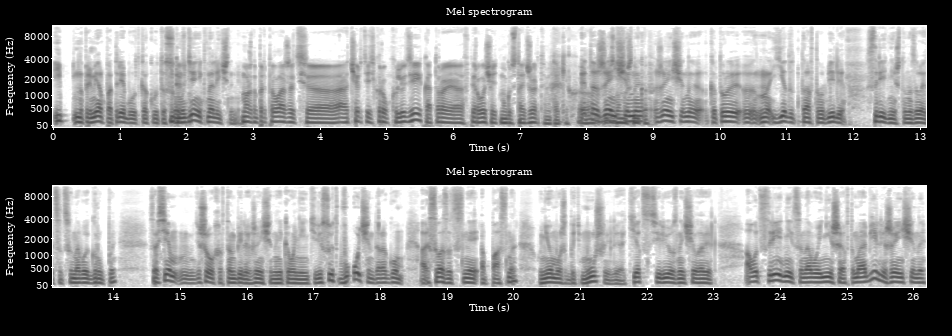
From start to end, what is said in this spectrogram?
и, например, потребуют какую-то ну, сумму ну, денег наличными. Можно предположить, э, очертить круг людей, которые в первую очередь могут стать жертвами таких э, Это женщины, женщины, которые едут на автомобиле средней, что называется, ценовой группы. Совсем дешевых автомобилях женщина никого не интересует. В очень дорогом а связываться с ней опасно. У нее может быть муж или отец серьезный человек. А вот средней ценовой ниши автомобилей женщины,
